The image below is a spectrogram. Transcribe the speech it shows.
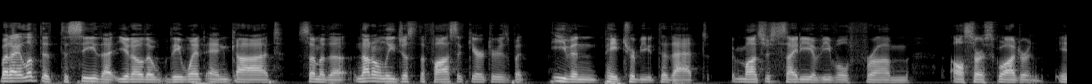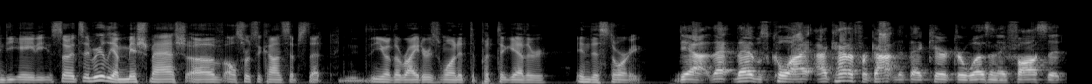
But I love to, to see that, you know, the, they went and got some of the, not only just the Fawcett characters, but even paid tribute to that Monster Society of Evil from all Star Squadron in the 80s. So it's really a mishmash of all sorts of concepts that you know the writers wanted to put together in this story. Yeah, that that was cool. I I kind of forgotten that that character wasn't a Fawcett.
